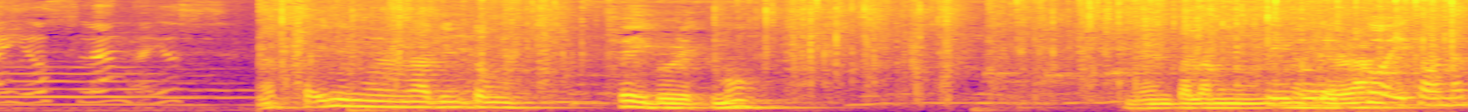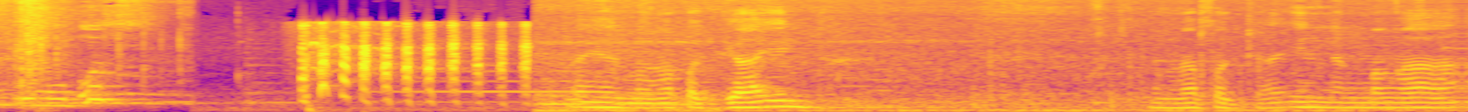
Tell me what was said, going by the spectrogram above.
Ayos lang, ayos. At kainin muna natin tong favorite mo. Ngayon palang Favorite natira. ko, ikaw nag-inubos. Ayan, mga pagkain. Mga pagkain ng mga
